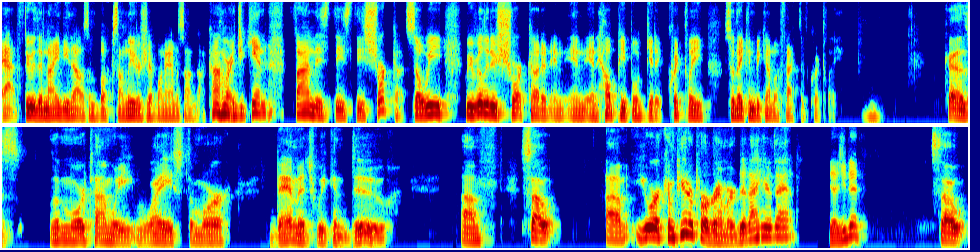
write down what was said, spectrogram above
at through the 90,000 books on leadership on amazon.com, right? You can't find these these these shortcuts. So we we really do shortcut it and and, and help people get it quickly so they can become effective quickly. Because the more time we waste, the more damage we can do. Um, so um, you were a computer programmer. Did I hear that? Yeah, you did. So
